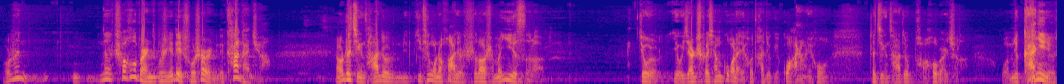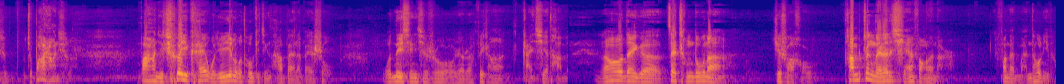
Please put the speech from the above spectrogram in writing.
我说你你那车后边你不是也得出事你得看看去啊。然后这警察就一听我这话就知道什么意思了。就有一节车厢过来以后，他就给挂上以后，这警察就跑后边去了，我们就赶紧就是就扒上去了，扒上去车一开，我就一露头给警察摆了摆手，我内心其实我觉得非常感谢他们。然后那个在成都呢去耍猴，他们挣来的钱放在哪儿？放在馒头里头。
